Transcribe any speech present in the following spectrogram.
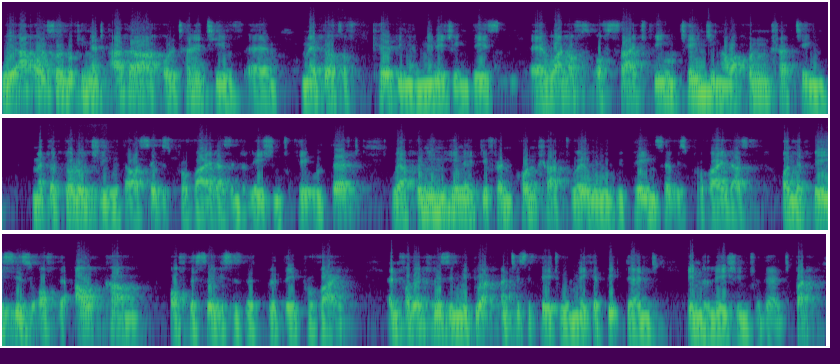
We are also looking at other alternative um, methods of curbing and managing this. Uh, one of, of such being changing our contracting methodology with our service providers in relation to cable theft. We are bringing in a different contract where we will be paying service providers on the basis of the outcome of the services that, that they provide. And for that reason, we do anticipate we'll make a big dent in relation to that. But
